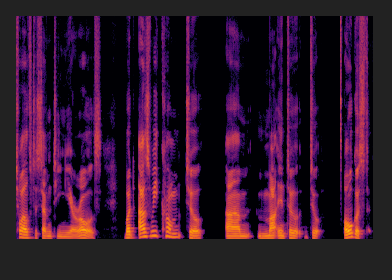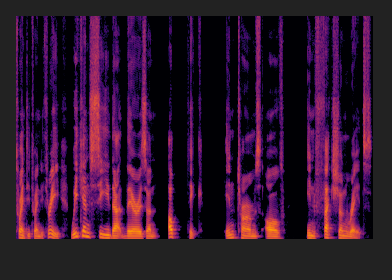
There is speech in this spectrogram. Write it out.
12 to 17 year olds. But as we come to um, into to August 2023, we can see that there is an uptick in terms of infection rates.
